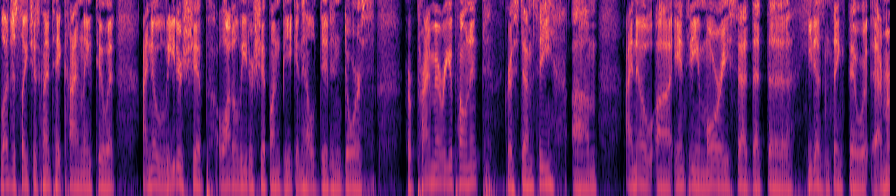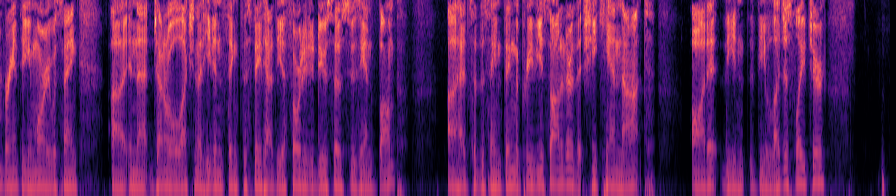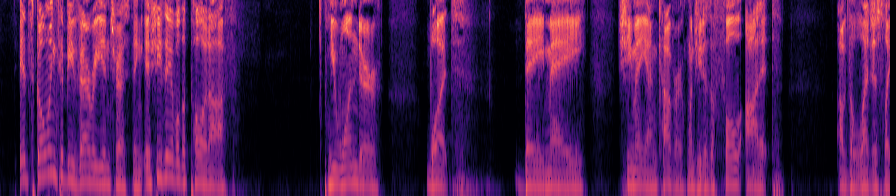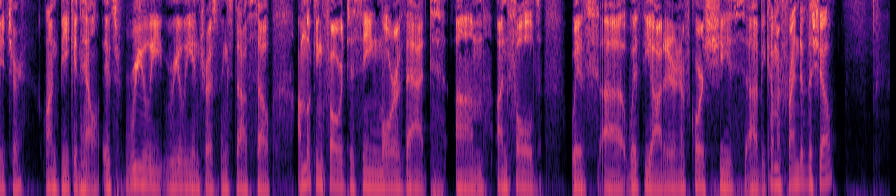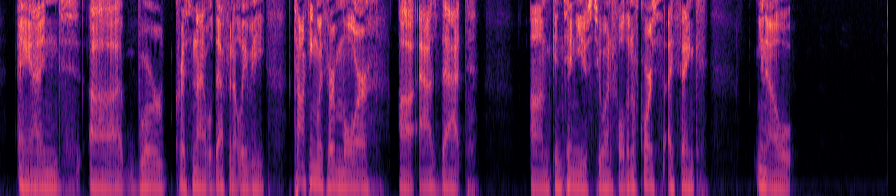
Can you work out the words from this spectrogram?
legislature is going to take kindly to it. I know leadership, a lot of leadership on Beacon Hill did endorse her primary opponent, Chris Dempsey. Um, I know uh, Anthony Amore said that the he doesn't think there were. I remember Anthony Amore was saying uh, in that general election that he didn't think the state had the authority to do so. Suzanne Bump uh, had said the same thing. The previous auditor that she cannot audit the the legislature it's going to be very interesting if she's able to pull it off. You wonder what they may she may uncover when she does a full audit of the legislature on Beacon Hill. It's really, really interesting stuff. So I'm looking forward to seeing more of that um, unfold with uh, with the auditor, and of course, she's uh, become a friend of the show and uh, we're Chris and I will definitely be talking with her more uh, as that um, continues to unfold. And of course, I think you know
